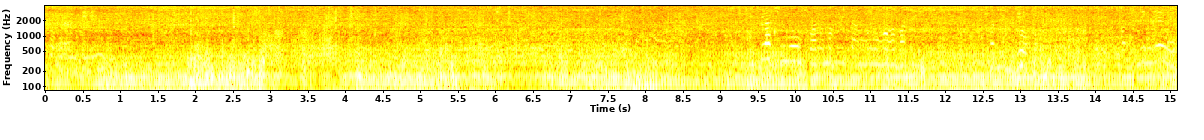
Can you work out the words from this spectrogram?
Sobrang dilim. flash mo para makita mo yung mga batilis sa video. Madilim yan eh.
